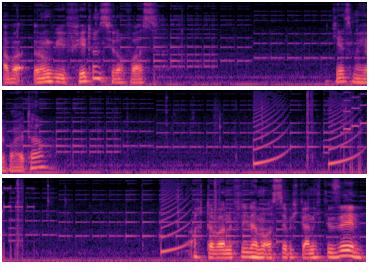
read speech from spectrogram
aber irgendwie fehlt uns hier doch was. Wir gehen jetzt mal hier weiter. Ach, da war eine Fledermaus, die habe ich gar nicht gesehen.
